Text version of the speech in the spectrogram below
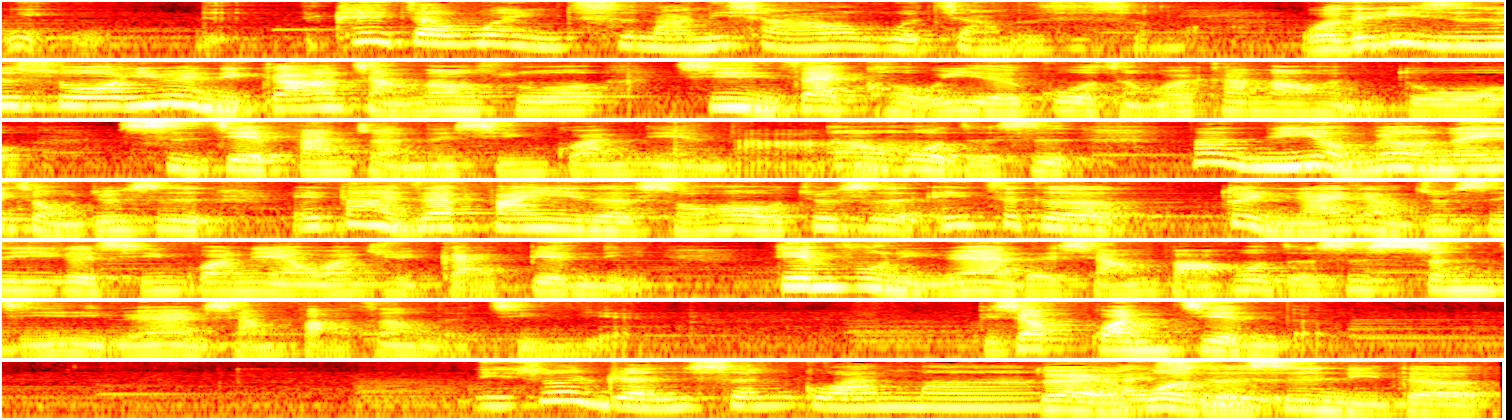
你你可以再问一次吗？你想要我讲的是什么？我的意思是说，因为你刚刚讲到说，其实你在口译的过程会看到很多世界翻转的新观念啊，然后或者是，那你有没有那一种，就是，哎，当你在翻译的时候，就是，哎，这个对你来讲就是一个新观念，完全改变你、颠覆你原来的想法，或者是升级你原来的想法这样的经验，比较关键的，你说人生观吗？对，或者是你的。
